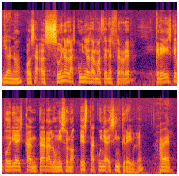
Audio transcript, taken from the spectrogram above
Yo no. O sea, ¿os suenan las cuñas de almacenes Ferrer? ¿Creéis que podríais cantar al unísono esta cuña? Es increíble, ¿eh? A ver.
